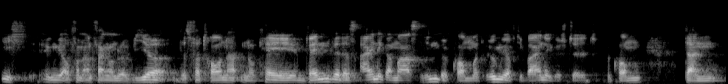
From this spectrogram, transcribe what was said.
ich irgendwie auch von Anfang an oder wir das Vertrauen hatten, okay, wenn wir das einigermaßen hinbekommen und irgendwie auf die Beine gestellt bekommen, dann,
